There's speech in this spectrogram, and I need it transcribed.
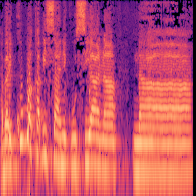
habari kubwa kabisa ni kuhusiana na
